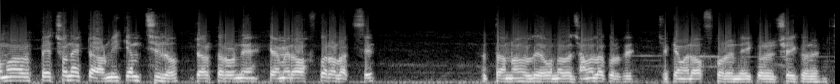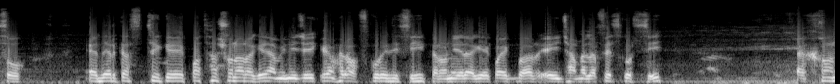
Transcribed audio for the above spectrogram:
আমার পেছনে একটা আর্মি ক্যাম্প ছিল, যার কারণে ক্যামেরা অফ করা লাগছে। তা না হলে ওনারা ঝামেলা করবে যে ক্যামেরা অফ করেন, এই করেন, সেই করেন। সো এদের কাছ থেকে কথা শোনার আগে আমি নিজেই ক্যামেরা অফ করে দিছি, কারণ এর আগে কয়েকবার এই ঝামেলা ফেস করছি। এখন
